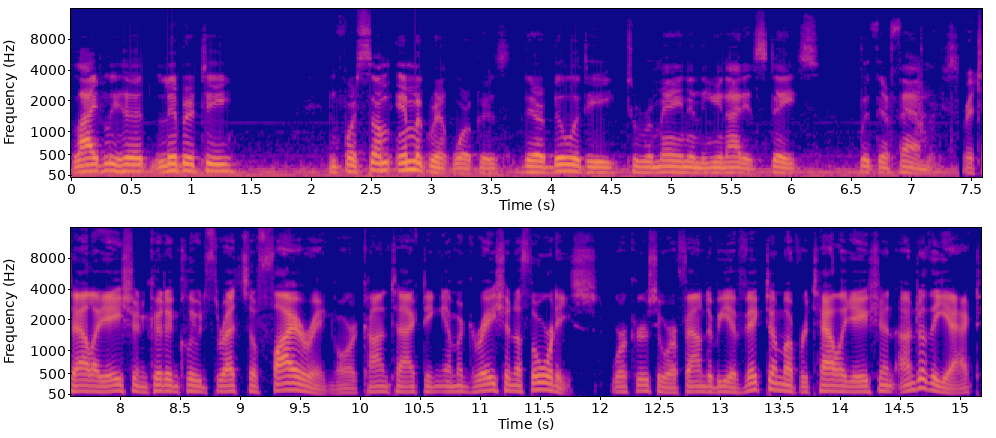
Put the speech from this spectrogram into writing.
livelihood, liberty, and for some immigrant workers, their ability to remain in the United States with their families. Retaliation could include threats of firing or contacting immigration authorities. Workers who are found to be a victim of retaliation under the Act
